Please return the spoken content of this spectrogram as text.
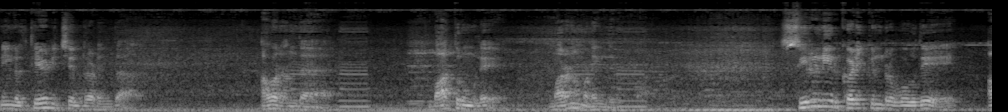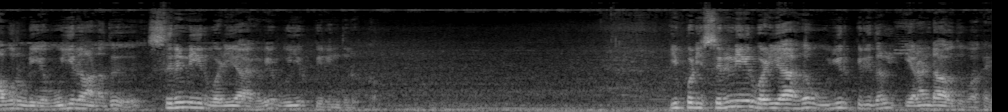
நீங்கள் தேடி சென்றடைந்தால் அவர் அந்த பாத்ரூமிலே மரணம் அடைந்திருப்பார். சிறுநீர் கழிக்கின்ற போதே அவருடைய உயிரானது சிறுநீர் வழியாகவே உயிர் பிரிந்திருக்கும். இப்படி சிறுநீர் வழியாக உயிர் பிரிதல் இரண்டாவது வகை.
